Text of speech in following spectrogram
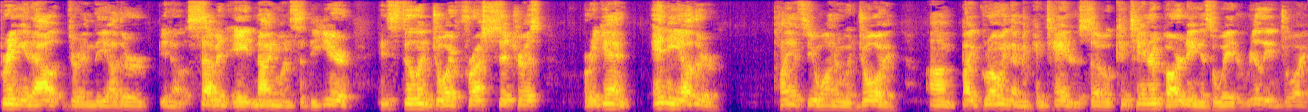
bring it out during the other, you know, seven, eight, nine months of the year, and still enjoy fresh citrus, or again, any other plants you want to enjoy um, by growing them in containers. So container gardening is a way to really enjoy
